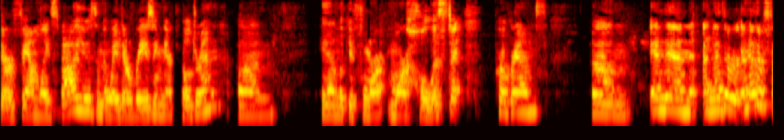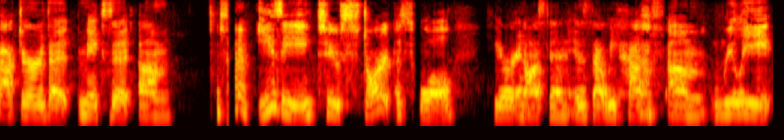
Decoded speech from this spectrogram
their family's values and the way they're raising their children, um, and looking for more, more holistic programs. Um, and then another another factor that makes it um, just kind of easy to start a school here in Austin is that we have um, really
